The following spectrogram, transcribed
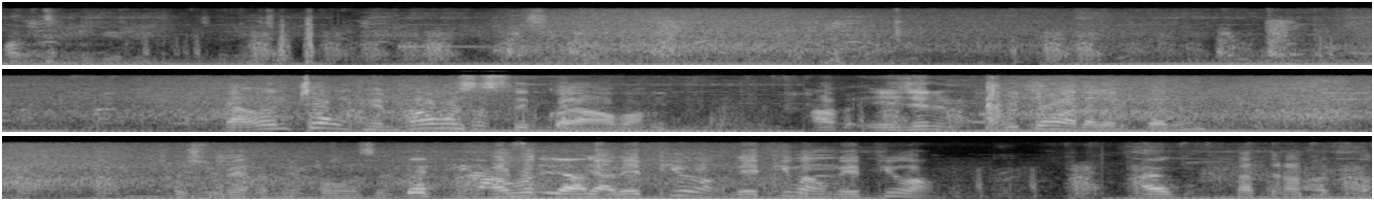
안 틀리겠네. 쟤네 야 은총 뱀파고서 쓸 거야 아마. 아 예전에 불동하다 그랬거든? 조심해라 뱀파고서 아버 틀려. 야 매피왕 매피왕 매피왕 아이고. 나 들어갔다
